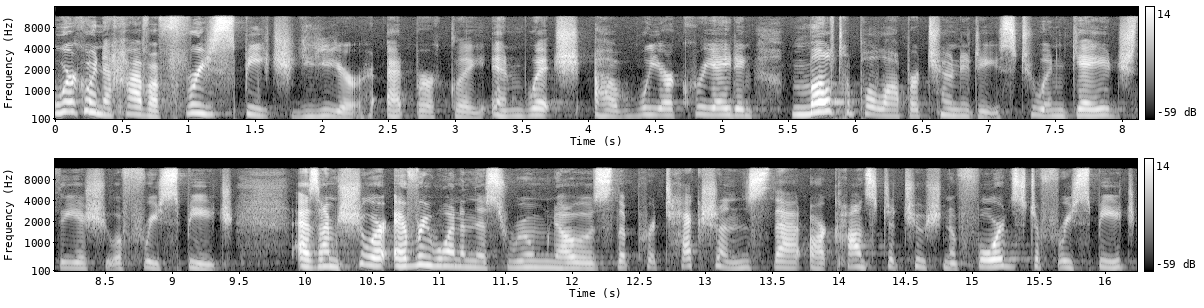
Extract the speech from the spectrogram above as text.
we're going to have a free speech year at Berkeley in which uh, we are creating multiple opportunities to engage the issue of free speech. As I'm sure everyone in this room knows, the protections that our Constitution affords to free speech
